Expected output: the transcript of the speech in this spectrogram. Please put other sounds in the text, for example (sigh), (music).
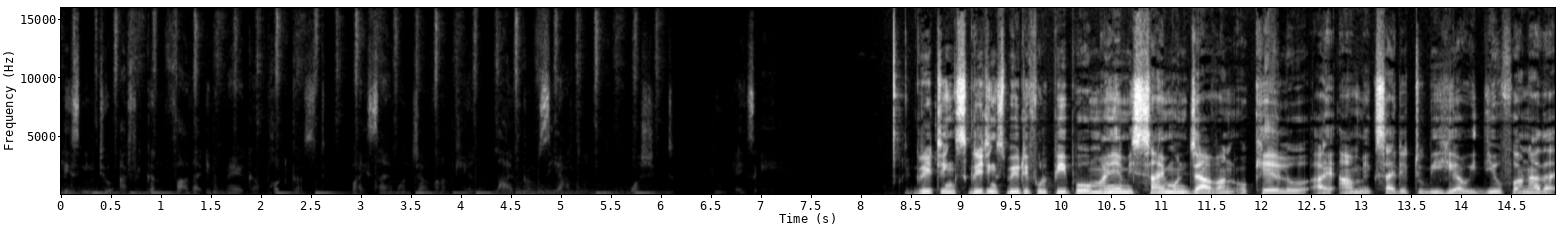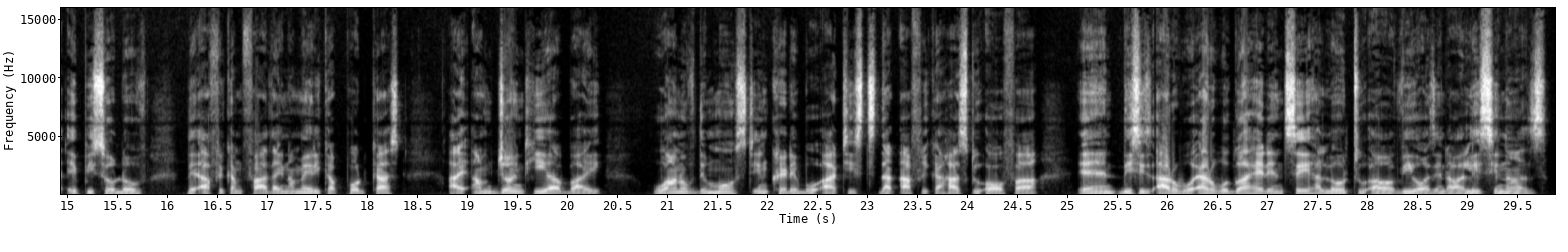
listening to African Father in America podcast by Simon Javan Okello, live from Seattle, Washington, USA. Greetings, greetings, beautiful people. My name is Simon Javan Okello. I am excited to be here with you for another episode of the African Father in America podcast. I am joined here by one of the most incredible artists that Africa has to offer, and this is Arobo. Arobo, go ahead and say hello to our viewers and our listeners.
